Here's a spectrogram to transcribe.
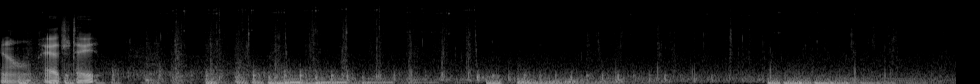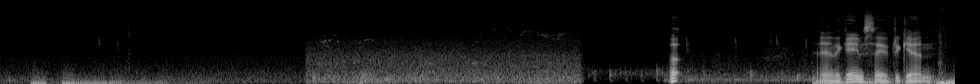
you know, agitate. Oh. And the game saved again.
